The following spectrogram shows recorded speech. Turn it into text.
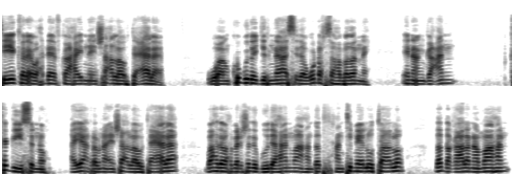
tii kale wax dheefka ahaydna insha allahu tacaala waan ku guda jirnaa sida ugu dhaqsaha badanneh inaan gacan ka geysanno. Ayaan rabnaa insha allahu tacaala bahda waxbarashada guud ahaan ma ahan dad hanti meel u taallo dad dhaqaalana maahan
